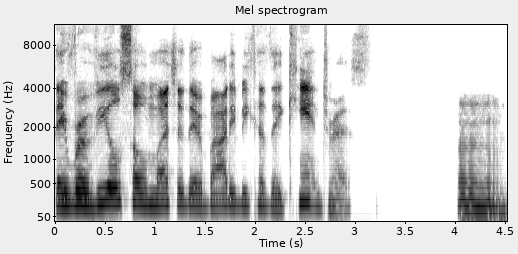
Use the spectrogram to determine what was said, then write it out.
they reveal so much of their body because they can't dress. Mm.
